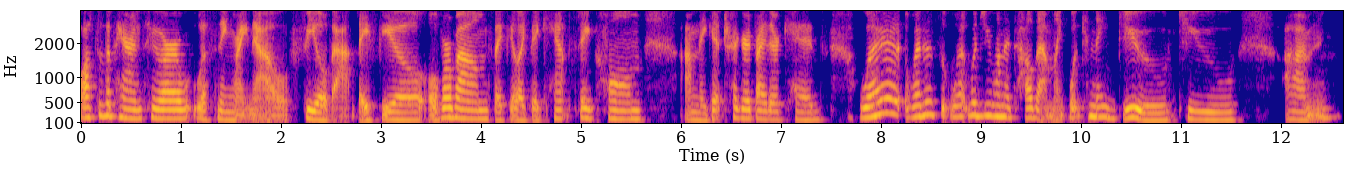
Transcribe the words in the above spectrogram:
lots of the parents who are listening right now feel that they feel overwhelmed, they feel like they can't stay calm, um, they get triggered by their kids. What, what is, what would you want to tell them? Like, what can they do to, um,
